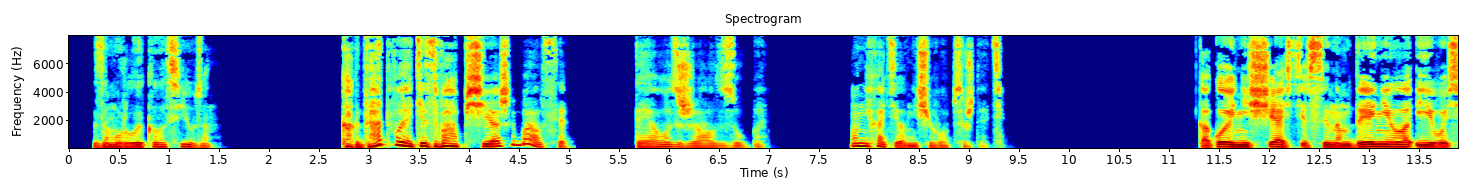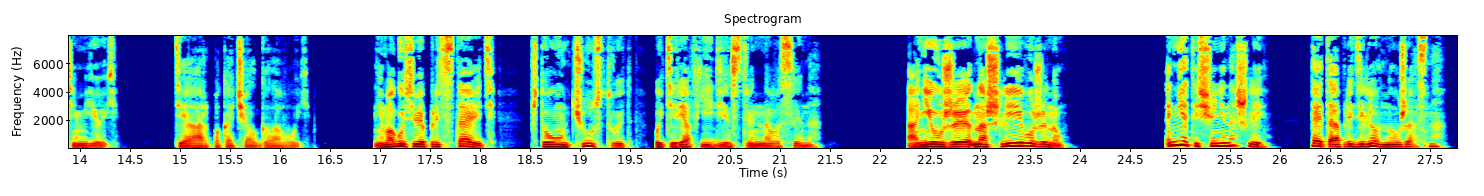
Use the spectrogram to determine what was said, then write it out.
— замурлыкала Сьюзан. «Когда твой отец вообще ошибался?» Тео сжал зубы. Он не хотел ничего обсуждать. «Какое несчастье с сыном Дэниела и его семьей!» Тиар покачал головой. «Не могу себе представить, что он чувствует, потеряв единственного сына. Они уже нашли его жену?» «Нет, еще не нашли. Это определенно ужасно. —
